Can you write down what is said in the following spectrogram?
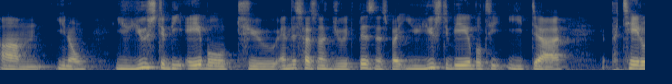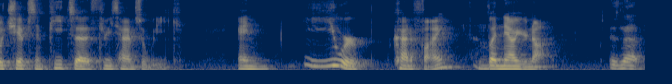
um, you know, you used to be able to, and this has nothing to do with business, but you used to be able to eat uh, potato chips and pizza three times a week. And you were kind of fine, Mm-hmm. but now you're not, Isn't that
